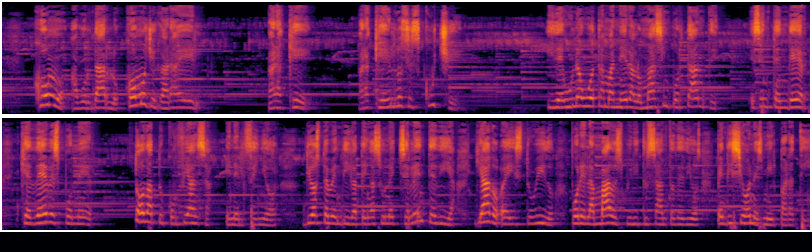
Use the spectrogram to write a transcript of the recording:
cómo abordarlo, cómo llegar a Él. ¿Para qué? Para que Él nos escuche. Y de una u otra manera, lo más importante es entender que debes poner toda tu confianza en el Señor. Dios te bendiga, tengas un excelente día, guiado e instruido por el amado Espíritu Santo de Dios. Bendiciones mil para ti.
